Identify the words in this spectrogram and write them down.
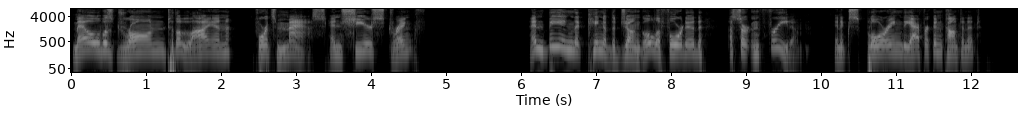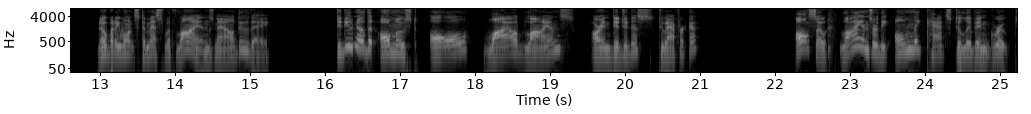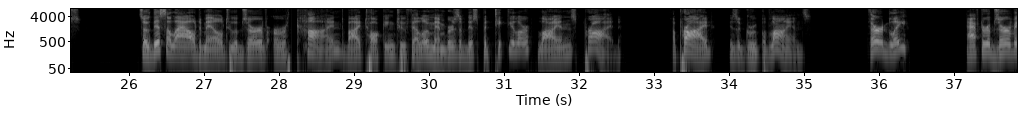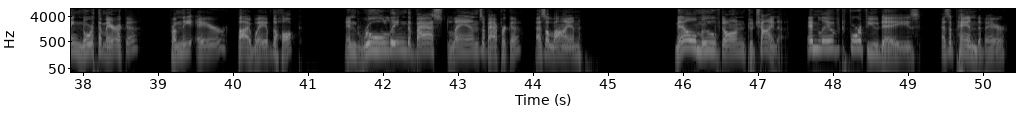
Mel was drawn to the lion for its mass and sheer strength, and being the king of the jungle afforded a certain freedom in exploring the African continent. Nobody wants to mess with lions now, do they? Did you know that almost all wild lions are indigenous to Africa? Also, lions are the only cats to live in groups. So this allowed Mel to observe Earth kind by talking to fellow members of this particular lion's pride. A pride is a group of lions. Thirdly, after observing North America from the air by way of the hawk, and ruling the vast lands of Africa as a lion, Mel moved on to China and lived for a few days as a panda bear.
